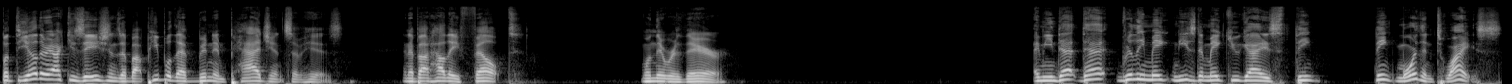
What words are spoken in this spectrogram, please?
But the other accusations about people that have been in pageants of his and about how they felt when they were there. I mean that that really make needs to make you guys think think more than twice.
